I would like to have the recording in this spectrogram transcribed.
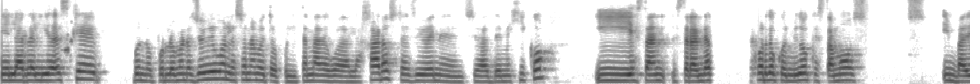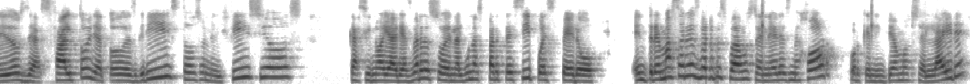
eh, la realidad es que, bueno, por lo menos yo vivo en la zona metropolitana de Guadalajara, ustedes viven en Ciudad de México y están, estarán de acuerdo conmigo que estamos invadidos de asfalto, ya todo es gris, todos son edificios, casi no hay áreas verdes o en algunas partes sí, pues, pero entre más áreas verdes podamos tener es mejor porque limpiamos el aire,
